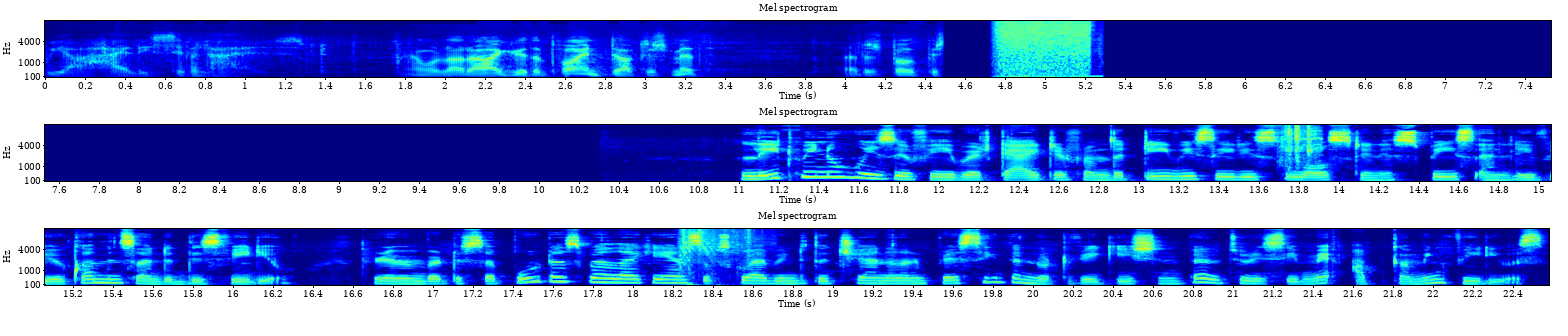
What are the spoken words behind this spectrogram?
We are highly civilized. I will not argue the point, Dr. Smith. Let us both be... Let me know who is your favorite character from the TV series Lost in Space and leave your comments under this video. Remember to support us by liking and subscribing to the channel and pressing the notification bell to receive my upcoming videos.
